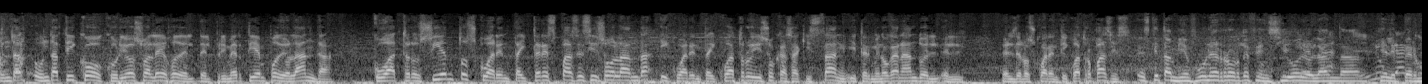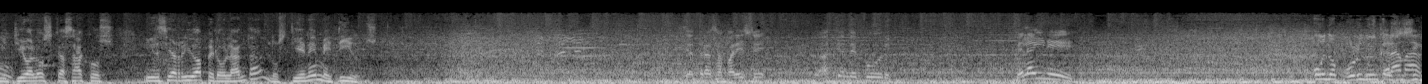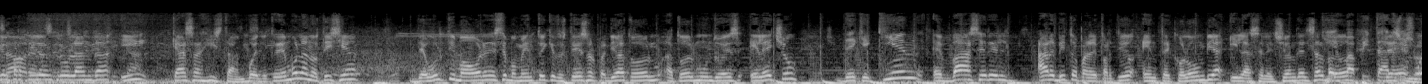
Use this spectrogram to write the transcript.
Un, da- un datico curioso, Alejo, del, del primer tiempo de Holanda. 443 pases hizo Holanda y 44 hizo Kazajistán y terminó ganando el, el- el de los 44 pases. Es que también fue un error defensivo de Holanda que le permitió a los casacos irse arriba, pero Holanda los tiene metidos. De atrás aparece Sebastián de Pur. Belaine. Uno por uno, entonces sigue el partido entre Holanda y Kazajistán. Bueno, tenemos la noticia de última hora en este momento y que ustedes sorprendió a todo, el, a todo el mundo es el hecho de que quién eh, va a ser el árbitro para el partido entre Colombia y la selección del Salvador va a pitar eso?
